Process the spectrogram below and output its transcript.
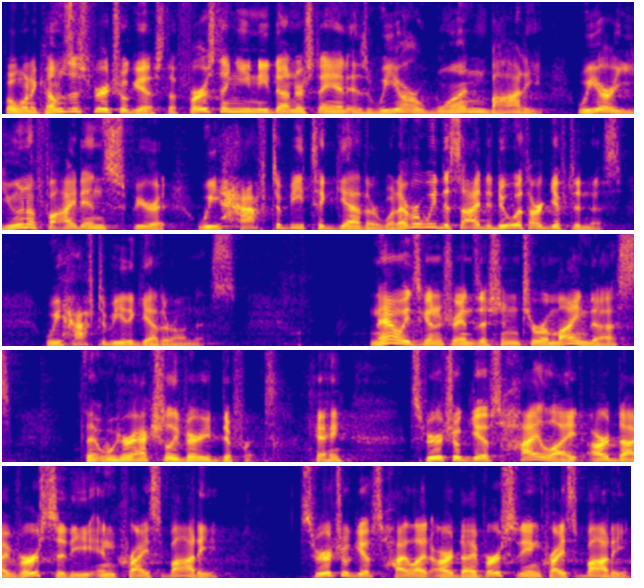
But when it comes to spiritual gifts, the first thing you need to understand is we are one body. We are unified in spirit. We have to be together. Whatever we decide to do with our giftedness, we have to be together on this. Now he's going to transition to remind us that we're actually very different, okay? Spiritual gifts highlight our diversity in Christ's body. Spiritual gifts highlight our diversity in Christ's body.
